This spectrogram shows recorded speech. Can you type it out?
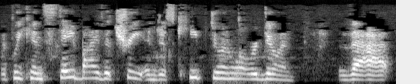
if we can stay by the tree and just keep doing what we're doing that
